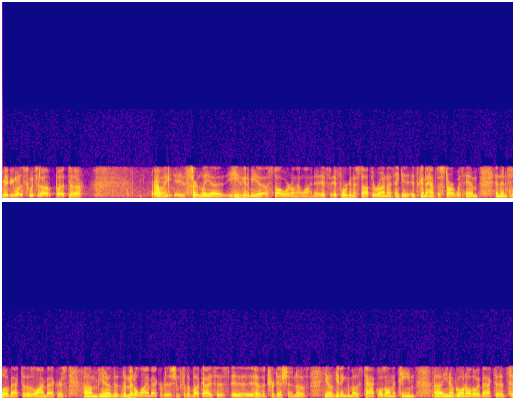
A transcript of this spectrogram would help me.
maybe want to switch it up, but. Uh, well, he, certainly, uh, he's going to be a, a stalwart on that line. If if we're going to stop the run, I think it, it's going to have to start with him and then flow back to those linebackers. Um, you know, the, the middle linebacker position for the Buckeyes has has a tradition of you know getting the most tackles on the team. Uh, you know, going all the way back to to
